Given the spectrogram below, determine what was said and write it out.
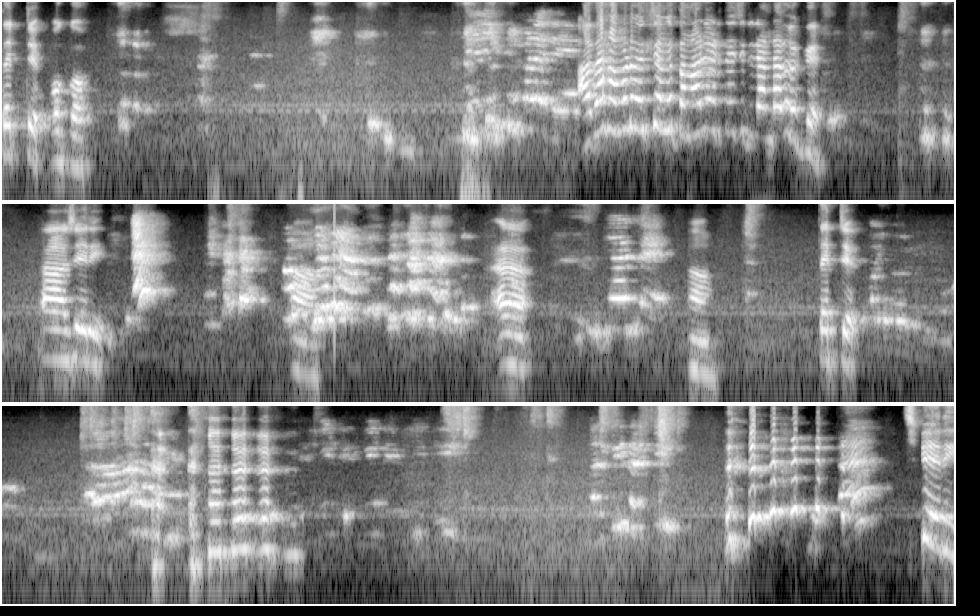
തെറ്റ് പൊക്കോ. അതാ നമ്മൾ വെച്ച് അങ്ങ് താഴെ എടുത്ത് വെച്ചിട്ട് രണ്ടാമത് വെക്ക്. ആ ശരി. ആ. ആ, തെറ്റ്. ശരി.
